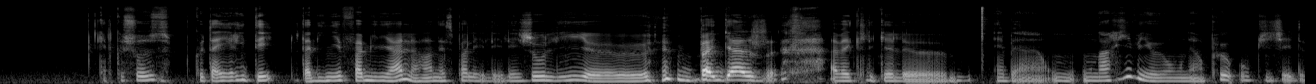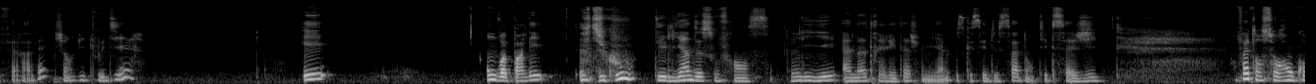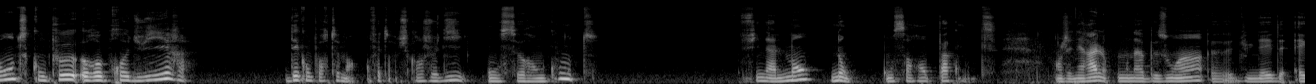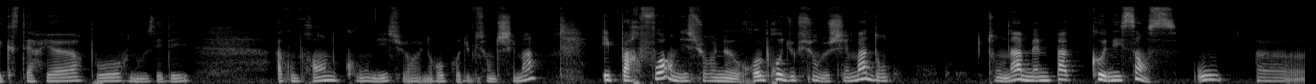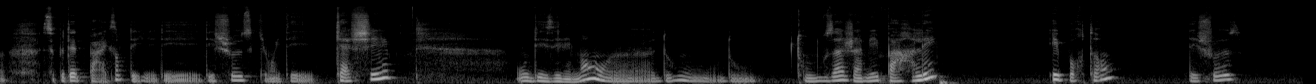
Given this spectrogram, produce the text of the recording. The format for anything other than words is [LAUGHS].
quelque chose que tu as hérité de ta lignée familiale, hein, n'est-ce pas, les, les, les jolis [LAUGHS] bagages avec lesquels eh ben, on, on, arrive et on est un peu obligé de faire avec, j'ai envie de vous dire. Et on va parler [LAUGHS] du coup des liens de souffrance liés à notre héritage familial, parce que c'est de ça dont il s'agit. En fait, on se rend compte qu'on peut reproduire des comportements. En fait, quand je dis on se rend compte, finalement, non, on s'en rend pas compte. En général, on a besoin euh, d'une aide extérieure pour nous aider à comprendre qu'on est sur une reproduction de schéma. Et parfois, on est sur une reproduction de schéma dont on n'a même pas connaissance. Euh, c'est peut-être par exemple des, des, choses qui ont été cachées ou des éléments euh, dont, dont on nous a jamais parlé. Et pourtant, des choses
